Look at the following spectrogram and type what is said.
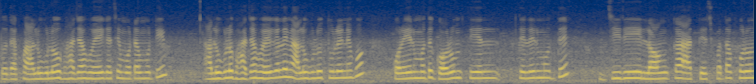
তো দেখো আলুগুলোও ভাজা হয়ে গেছে মোটামুটি। আলুগুলো ভাজা হয়ে গেলে আমি আলুগুলো তুলে নেব। কড়াইয়ের মধ্যে গরম তেল, তেলের মধ্যে জিরে, লঙ্কা আর তেজপাতা ফোড়ন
